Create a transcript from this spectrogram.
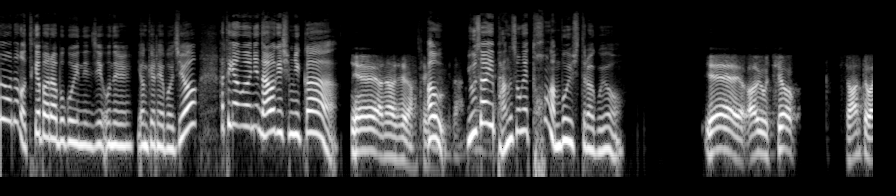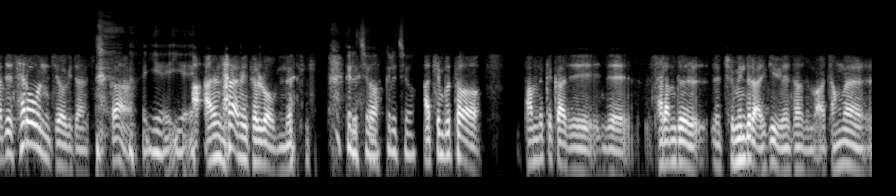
의원은 어떻게 바라보고 있는지 오늘 연결해 보죠. 하태경 의원님 나와 계십니까? 예, 안녕하세요. 하태경입니다. 아우, 요사이 방송에 통 안 보이시더라고요. 예, 아유, 지역, 저한테 완전히 새로운 지역이지 않습니까? 예, 예. 아, 는 사람이 별로 없는. 그렇죠, 그렇죠. 아침부터 밤늦게까지 이제 사람들, 주민들 알기 위해서 아, 정말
